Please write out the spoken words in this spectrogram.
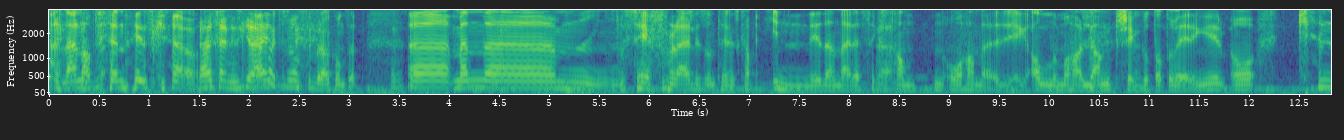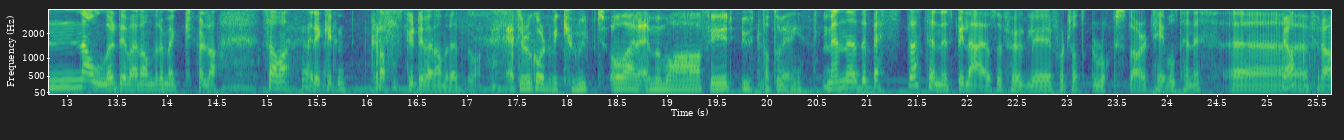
Nei, det er noe tennisgreier. Det er Det er faktisk ganske bra konsept. Eh, men eh, se for deg litt sånn tenniskamp inni den der sekstanten og han der Alle må ha langt skjegg og tatoveringer og knaller til hverandre med kølla. Samme. Racketen. Klasker til hverandre etter det. da. Jeg tror det kommer til å bli kult å være MMA-fyr uten tatoveringer. Men eh, det beste tennisspillet er jo selvfølgelig fortsatt Rockstar Table Tennis. eh, Ja. Fra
